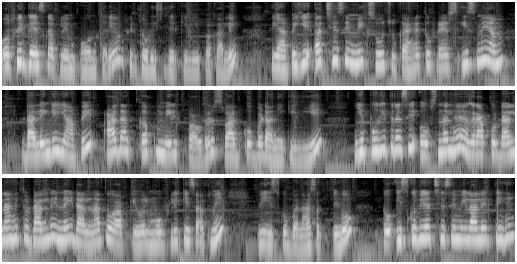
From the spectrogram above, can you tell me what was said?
और फिर गैस का फ्लेम ऑन करें और फिर थोड़ी सी देर के लिए पका लें। तो यहाँ पे ये अच्छे से मिक्स हो चुका है तो फ्रेंड्स इसमें हम डालेंगे यहाँ पे आधा कप मिल्क पाउडर स्वाद को बढ़ाने के लिए। ये पूरी तरह से ऑप्शनल है, अगर आपको डालना है तो डाल लें, नहीं डालना तो आप केवल मूंगफली के साथ में भी इसको बना सकते हो। तो इसको भी अच्छे से मिला लेते हैं।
